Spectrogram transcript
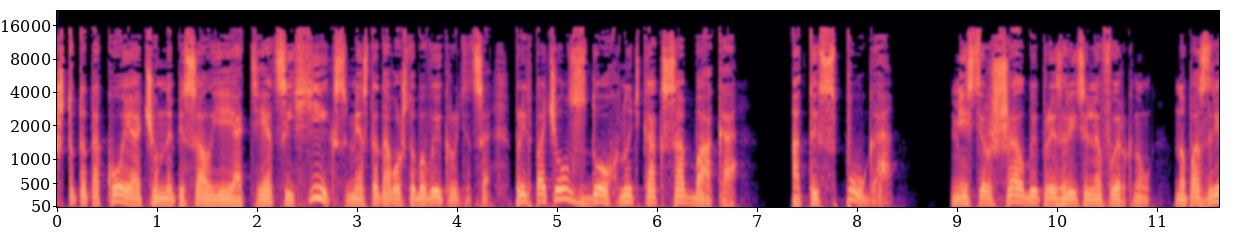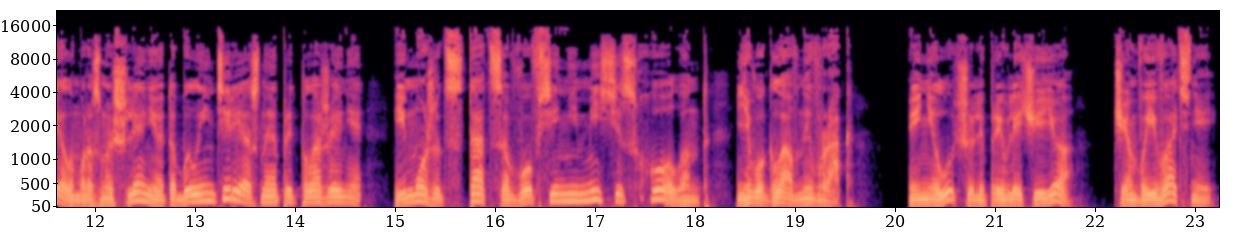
что-то такое, о чем написал ей отец, и Хикс, вместо того, чтобы выкрутиться, предпочел сдохнуть, как собака. От испуга. Мистер Шелби презрительно фыркнул, но по зрелому размышлению это было интересное предположение, и может статься вовсе не миссис Холланд, его главный враг. И не лучше ли привлечь ее, чем воевать с ней?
